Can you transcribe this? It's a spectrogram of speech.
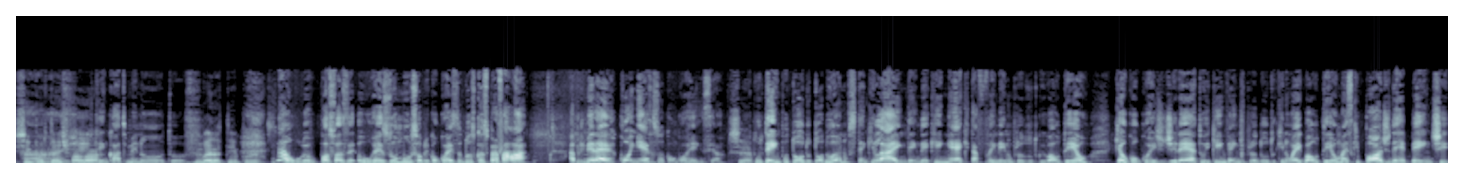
Isso é ai, importante gente, falar. Tem quatro minutos. Não vai dar tempo, né? Não, eu posso fazer o resumo sobre concorrência, duas coisas para falar. A primeira é, conheça a sua concorrência. Certo. O tempo todo, todo ano você tem que ir lá e entender quem é que está vendendo um produto igual ao teu, que é o concorrente direto, e quem vende produto que não é igual ao teu, mas que pode, de repente,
